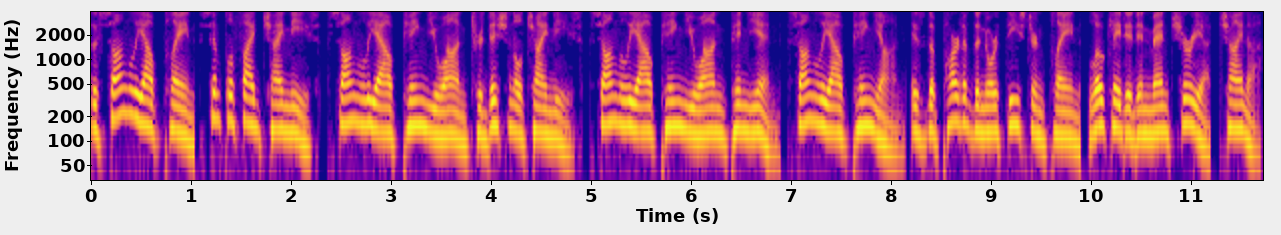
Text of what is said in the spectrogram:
The Songliao Plain simplified Chinese, Songliao Ping Yuan Traditional Chinese, Songliao Ping Yuan Pinyin, Songliao Pingyuan is the part of the northeastern plain, located in Manchuria, China.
